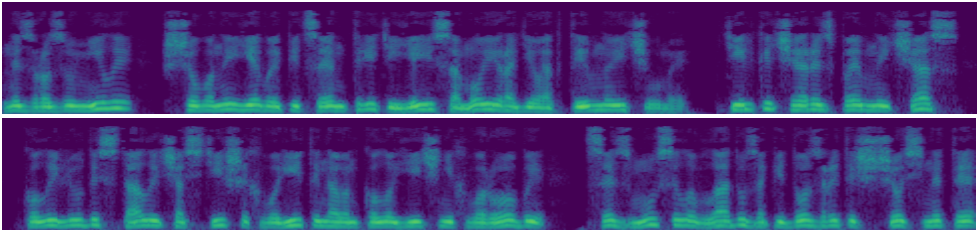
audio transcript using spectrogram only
не зрозуміли, що вони є в епіцентрі тієї самої радіоактивної чуми. Тільки через певний час, коли люди стали частіше хворіти на онкологічні хвороби, це змусило владу запідозрити щось не те,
